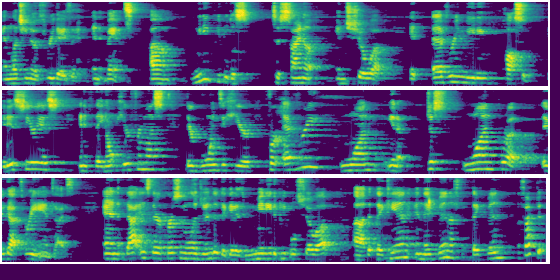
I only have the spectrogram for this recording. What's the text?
and let you know three days in advance. Um, we need people to to sign up and show up at every meeting possible. It is serious, and if they don't hear from us, they're going to hear for every one, you know, just one pro, they've got three antis. And that is their personal agenda to get as many to people show up uh, that they can, and they've been they've been effective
